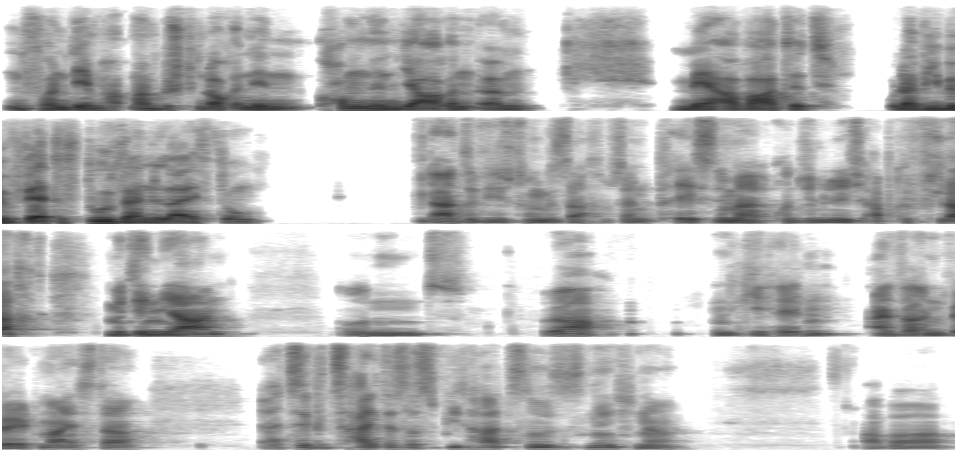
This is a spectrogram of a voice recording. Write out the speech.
und von dem hat man bestimmt auch in den kommenden Jahren ähm, mehr erwartet. Oder wie bewertest du seine Leistung? Ja, also wie ich schon gesagt habe, sein Pace immer kontinuierlich abgeflacht mit den Jahren. Und ja, Nicky Hayden einfach ein Weltmeister. Er hat ja gezeigt, dass er Speed hat, so ist es nicht, ne? Aber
